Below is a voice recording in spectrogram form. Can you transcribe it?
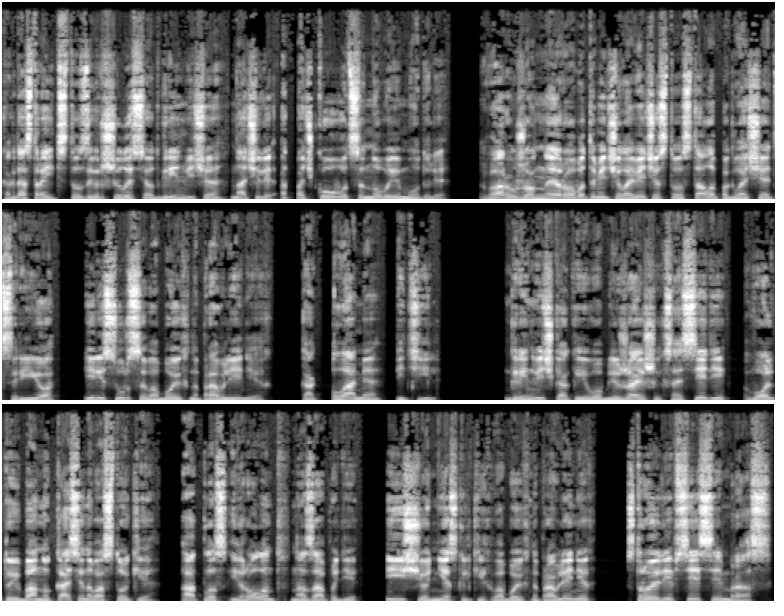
когда строительство завершилось, от Гринвича начали отпочковываться новые модули. Вооруженное роботами человечество стало поглощать сырье и ресурсы в обоих направлениях, как пламя, петиль. Гринвич, как и его ближайших соседей, Вольту и Банну Касси на востоке, Атлас и Роланд на западе и еще нескольких в обоих направлениях, строили все семь раз,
